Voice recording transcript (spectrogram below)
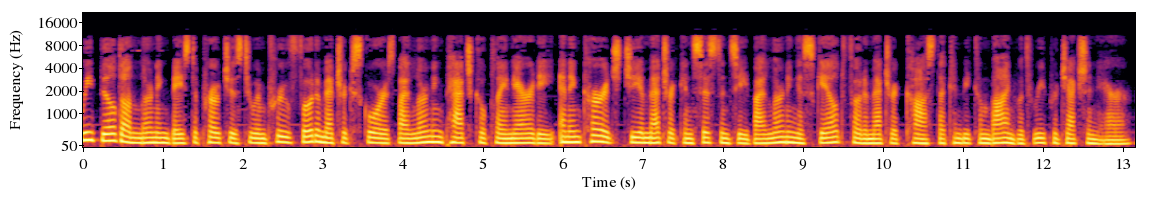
we build on learning based approaches to improve photometric scores by learning patch coplanarity and encourage geometric consistency by learning a scaled photometric cost that can be combined with reprojection error.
